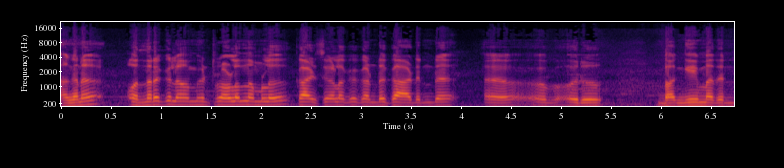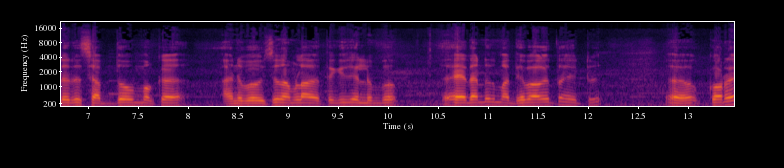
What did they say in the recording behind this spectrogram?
അങ്ങനെ ഒന്നര കിലോമീറ്ററോളം നമ്മൾ കാഴ്ചകളൊക്കെ കണ്ട് കാടിന്റെ ഒരു ഭംഗിയും അതിന്റെ ഒരു ശബ്ദവും ഒക്കെ അനുഭവിച്ച് നമ്മൾ അകത്തേക്ക് ചെല്ലുമ്പോൾ ഏതാണ്ട് മധ്യഭാഗത്തായിട്ട് കുറേ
